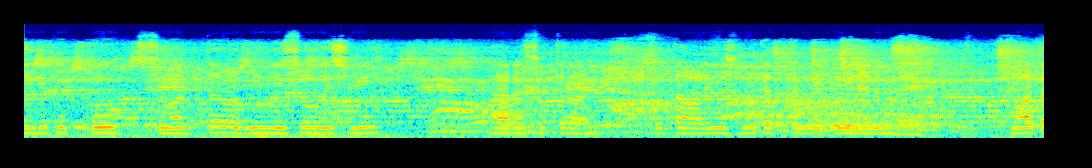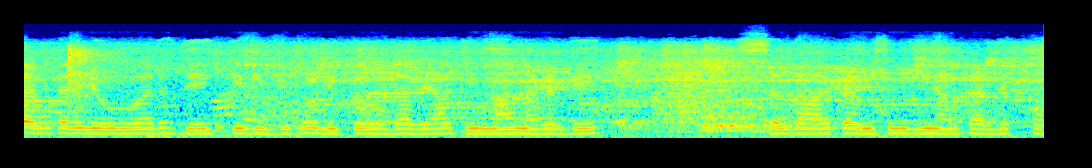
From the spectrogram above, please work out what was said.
ਜੀ ਦੀ ਕੁੱਖੋਂ ਸਮਤ 1900 ਈਸਵੀ 1817 47 ਈਸਵੀ ਕੱਤਕ ਦੀ ਕੁੜੀ ਨੂੰ ਹੋਇਆ ਮਾਤਾ ਪਿਤਾ ਦੇ ਯੋਗ ਵਰ ਦੇਖ ਕੇ ਬੀਬੀ ਭੋਲੀ ਕੌਰ ਦਾ ਵਿਆਹ ਚੀਮਾ ਨਗਰ ਦੇ ਸਰਦਾਰ ਕਰਮ ਸਿੰਘ ਜੀ ਨਾਲ ਕਰ ਦਿੱਤਾ।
